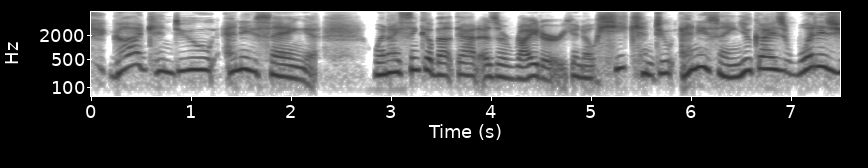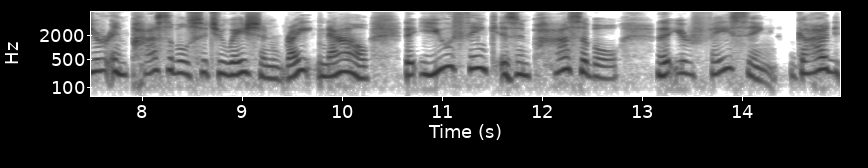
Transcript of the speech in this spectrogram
God can do anything when I think about that as a writer, you know, he can do anything. You guys, what is your impossible situation right now that you think is impossible that you're facing? God,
